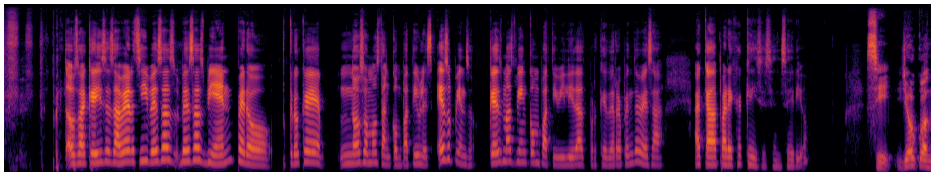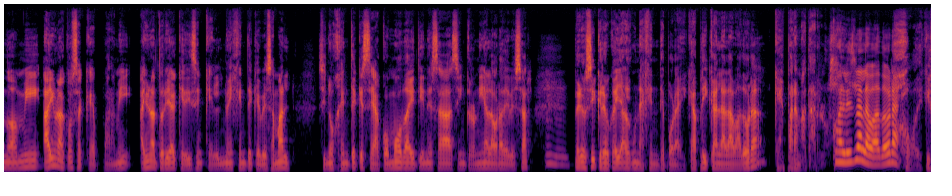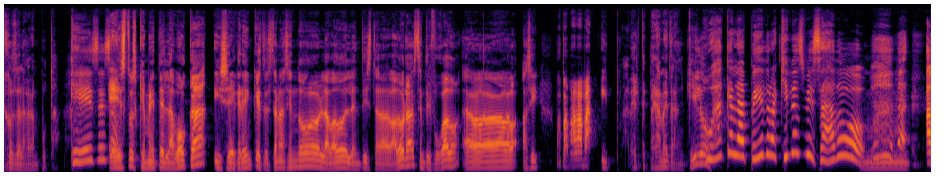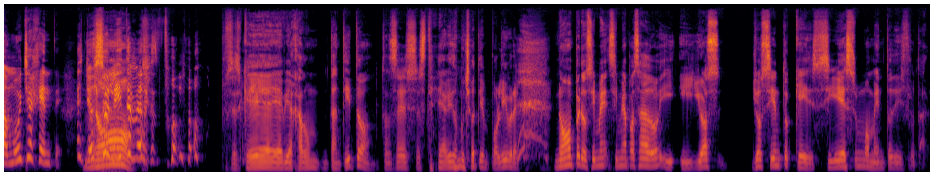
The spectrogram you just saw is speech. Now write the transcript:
O sea, que dices, a ver, sí, besas, besas bien, pero creo que no somos tan compatibles. Eso pienso, que es más bien compatibilidad, porque de repente ves a, a cada pareja que dices, ¿en serio? Sí, yo cuando a mí, hay una cosa que para mí, hay una teoría que dicen que no hay gente que besa mal, sino gente que se acomoda y tiene esa sincronía a la hora de besar. Ujú. Pero sí creo que hay alguna gente por ahí que aplica en la lavadora que es para matarlos. ¿Cuál es la lavadora? Joder, qué hijos de la gran puta. ¿Qué es eso? Estos que meten la boca y se creen que te están haciendo lavado del dentista. La lavadora, centrifugado, así. pa, pa, pa, Y, a ver, espérame tranquilo. Guácala, Pedro, ¿a quién has besado? Mm, A mucha gente. Yo No. solita me respondo. Pues es que he viajado un tantito, entonces este, ha habido mucho tiempo libre. No, pero sí me, sí me ha pasado y, y yo, yo siento que sí es un momento de disfrutar.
